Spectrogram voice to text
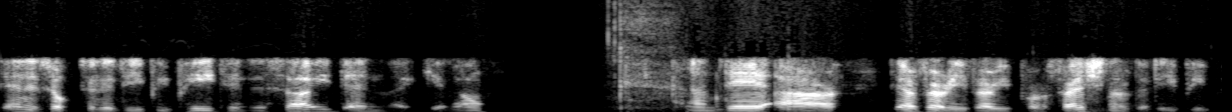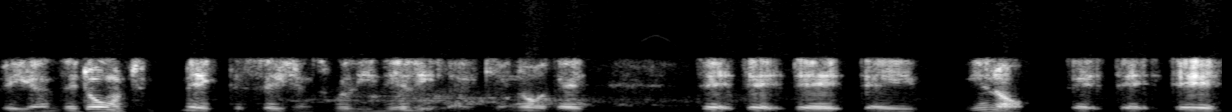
then it's up to the DPP to decide. Then, like you know, and they are they're very very professional, the DPP, and they don't make decisions willy nilly. Like you know, they they they they, they you know they, they they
